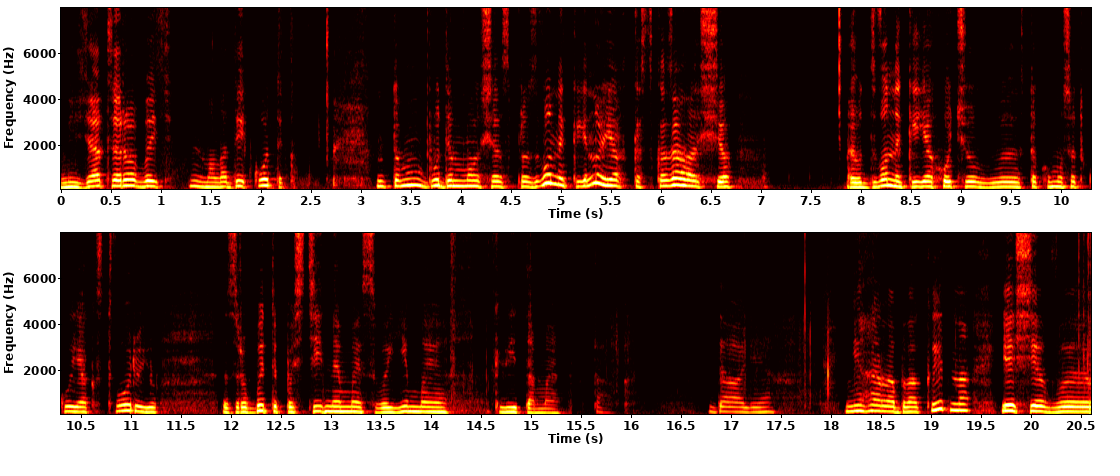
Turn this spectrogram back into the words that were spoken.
Нельзя це робити. Молодий котик. Ну, тому будемо зараз про дзвоники. Ну, я сказала, що Е, Дзвоники я хочу в такому садку, як створюю, зробити постійними своїми квітами. Так, далі. Нігела блакитна. Я ще в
